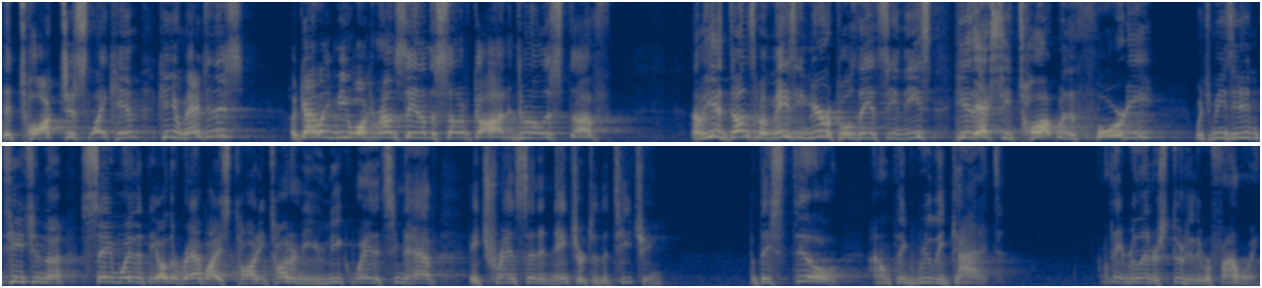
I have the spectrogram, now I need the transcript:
that talked just like him. Can you imagine this? A guy like me walking around saying, I'm the Son of God and doing all this stuff. Now, he had done some amazing miracles. They had seen these. He had actually taught with authority which means he didn't teach in the same way that the other rabbis taught. He taught in a unique way that seemed to have a transcendent nature to the teaching. But they still, I don't think, really got it. I don't think they really understood who they were following.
